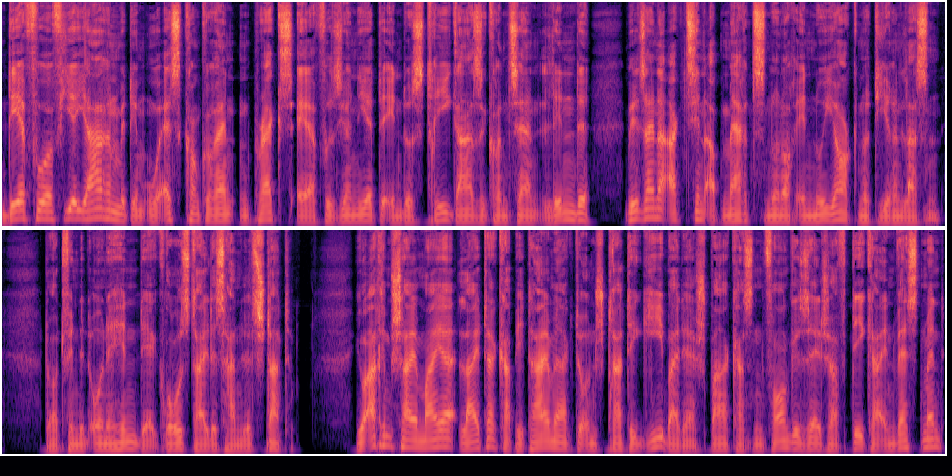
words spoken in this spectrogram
Der vor vier Jahren mit dem US-Konkurrenten Praxair fusionierte Industriegasekonzern Linde will seine Aktien ab März nur noch in New York notieren lassen. Dort findet ohnehin der Großteil des Handels statt. Joachim Schallmeier, Leiter Kapitalmärkte und Strategie bei der Sparkassenfondsgesellschaft DK Investment,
